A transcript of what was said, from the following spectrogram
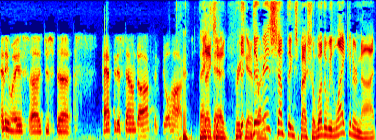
anyways, uh, just uh, happy to sound off and go Hawks. Thanks, Ed. Appreciate Th- it. There buddy. is something special, whether we like it or not.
